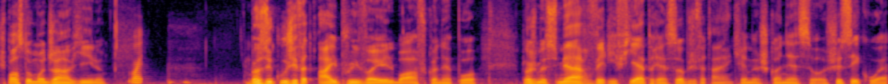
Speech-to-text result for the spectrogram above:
Je pense que c'est au mois de janvier. Là. Ouais. Bah, du coup, j'ai fait I Prevail, bof, je connais pas. Puis là, je me suis mis à vérifier après ça, puis j'ai fait un crime, je connais ça, je sais c'est quoi.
